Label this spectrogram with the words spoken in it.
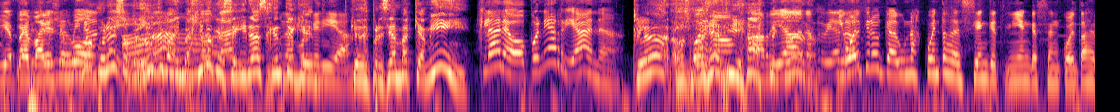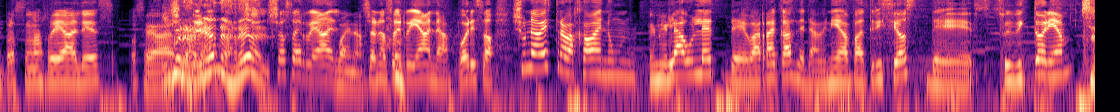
y aparece, vos. No, por eso, pero de Ah, última, imagino que seguirás gente que, que desprecias más que a mí. Claro, poné a Rihanna. Claro, Bueno, ponés Rihanna, a Rihanna. claro. Rihanna. Igual creo que algunas cuentas decían que tenían que ser cuentas de personas reales. O sea, Bueno, yo sé- Rihanna es real. Yo soy real. Bueno. Yo no soy Rihanna. Por eso. Yo una vez trabajaba en un en el outlet de Barracas de la Avenida Patricios de Sweet Victoria. Sí.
